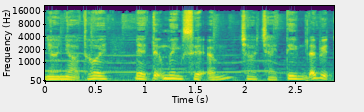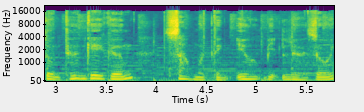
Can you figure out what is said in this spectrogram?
nhỏ nhỏ thôi để tự mình sưởi ấm cho trái tim đã bị tổn thương ghê gớm sau một tình yêu bị lừa dối.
